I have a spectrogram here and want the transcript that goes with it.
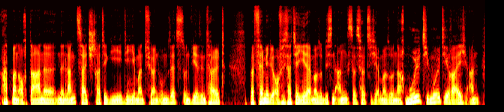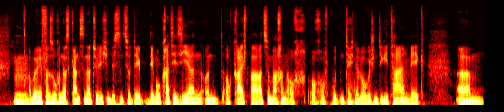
hat man auch da eine, eine Langzeitstrategie, die jemand für einen umsetzt. Und wir sind halt, bei Family Office hat ja jeder immer so ein bisschen Angst. Das hört sich ja immer so nach Multi, Multi-reich an. Mhm. Aber wir versuchen das Ganze natürlich ein bisschen zu de demokratisieren und auch greifbarer zu machen, auch, auch auf guten technologischen, digitalen Weg. Ähm,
